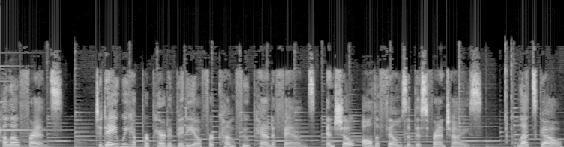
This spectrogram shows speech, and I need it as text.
Hello friends! Today we have prepared a video for Kung Fu Panda fans and show all the films of this franchise. Let's go!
